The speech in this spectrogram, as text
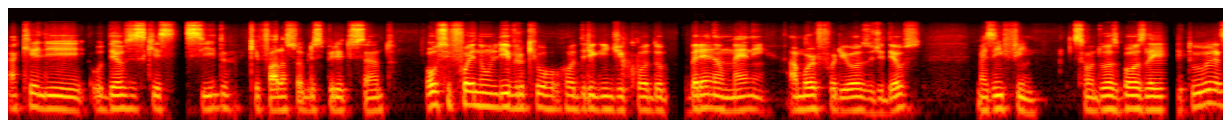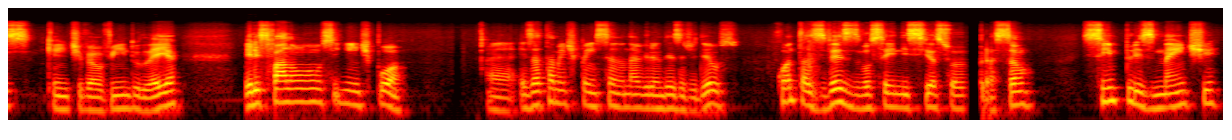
aquele O Deus Esquecido, que fala sobre o Espírito Santo, ou se foi num livro que o Rodrigo indicou do Brennan Manning, Amor Furioso de Deus. Mas enfim, são duas boas leituras. Quem estiver ouvindo, leia. Eles falam o seguinte, pô, é, exatamente pensando na grandeza de Deus, quantas vezes você inicia a sua oração simplesmente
